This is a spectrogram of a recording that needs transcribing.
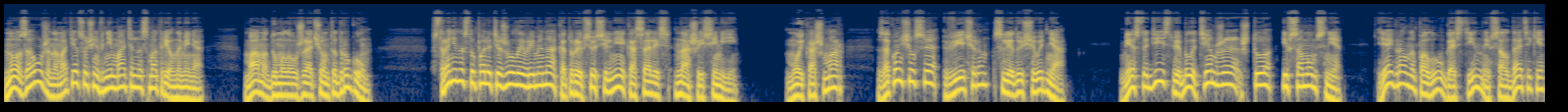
но за ужином отец очень внимательно смотрел на меня. Мама думала уже о чем-то другом. В стране наступали тяжелые времена, которые все сильнее касались нашей семьи. Мой кошмар закончился вечером следующего дня. Место действия было тем же, что и в самом сне. Я играл на полу, в гостиной, в солдатике.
